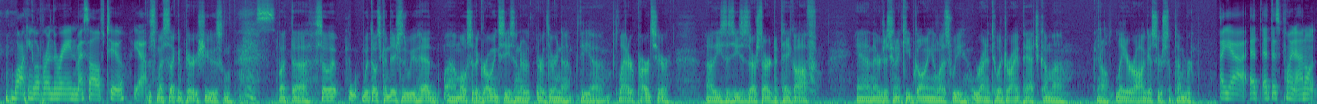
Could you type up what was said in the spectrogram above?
walking over in the rain myself too. Yeah. it's my second pair of shoes. Nice. but uh, so it, with those conditions we've had uh, most of the growing season or, or during the, the uh, latter parts here, uh, these diseases are starting to take off, and they're just going to keep going unless we run into a dry patch come uh, you know later August or September. Uh, yeah, at, at this point, I don't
